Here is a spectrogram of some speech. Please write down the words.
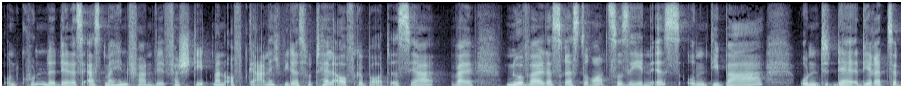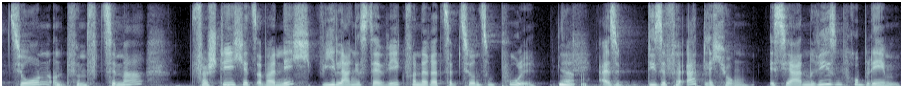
und Kunde, der das erstmal hinfahren will, versteht man oft gar nicht, wie das Hotel aufgebaut ist, ja, weil nur weil das Restaurant zu sehen ist und die Bar und der, die Rezeption und fünf Zimmer, verstehe ich jetzt aber nicht, wie lang ist der Weg von der Rezeption zum Pool. Ja. Also diese Verörtlichung ist ja ein Riesenproblem.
